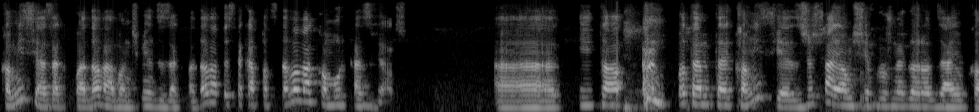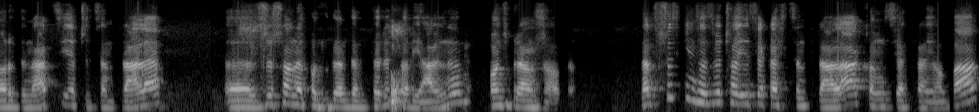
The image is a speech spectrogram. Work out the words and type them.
Komisja zakładowa bądź międzyzakładowa to jest taka podstawowa komórka związku. E, I to potem te komisje zrzeszają się w różnego rodzaju koordynacje czy centrale, e, zrzeszone pod względem terytorialnym bądź branżowym. Nad wszystkim zazwyczaj jest jakaś centrala, komisja krajowa,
